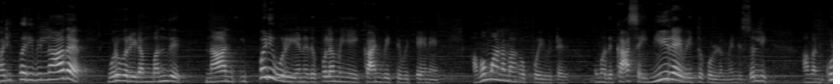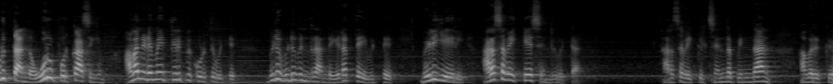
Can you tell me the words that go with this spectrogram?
படிப்பறிவில்லாத ஒருவரிடம் வந்து நான் இப்படி ஒரு எனது புலமையை காண்பித்து விட்டேனே அவமானமாக போய்விட்டது. உமது காசை நீரே வைத்து கொள்ளும் என்று சொல்லி அவன் கொடுத்த அந்த ஒரு பொற்காசையும் அவனிடமே திருப்பி கொடுத்து விட்டு விடு விடுவென்று அந்த இடத்தை விட்டு வெளியேறி அரசவைக்கே சென்று விட்டார். அரசவைக்கு சென்ற பின்தான் அவருக்கு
